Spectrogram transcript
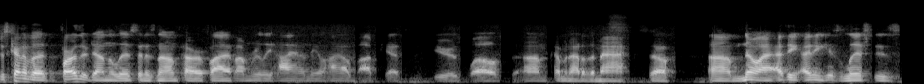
just kind of a farther down the list and as non-power five, I'm really high on the Ohio Bobcats this year as well, um, coming out of the MAC. So um, no, I, I, think I think his list is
